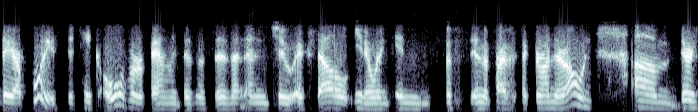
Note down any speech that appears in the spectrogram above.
They are poised to take over family businesses and, and to excel, you know, in in the, in the private sector on their own. Um, there's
